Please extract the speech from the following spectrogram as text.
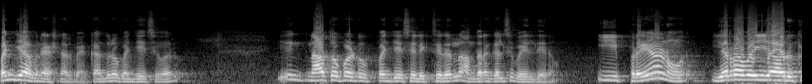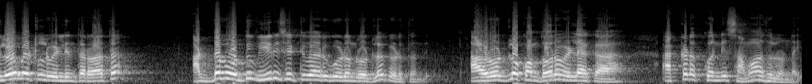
పంజాబ్ నేషనల్ బ్యాంక్ అందులో పనిచేసేవారు. ఇంక నాతో పాటు పనిచేసే లెక్చరర్లు అందరం కలిసి బయలుదేరాం. ఈ ప్రయాణం ఇరవై ఆరు కిలోమీటర్లు వెళ్ళిన తర్వాత అడ్డ రోడ్డు వీరిశెట్టివారిగూడెం రోడ్లోకి వెడుతుంది. ఆ రోడ్లో కొంత దూరం వెళ్ళాక అక్కడ కొన్ని సమాధులు ఉన్నాయి.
